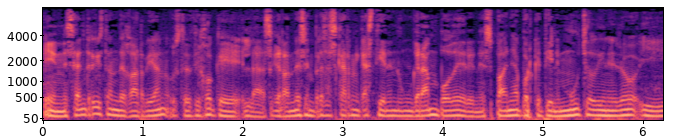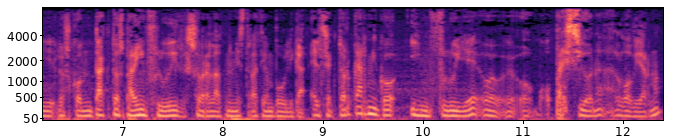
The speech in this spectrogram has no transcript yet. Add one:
En esa entrevista en The Guardian, usted dijo que las grandes empresas cárnicas tienen un gran poder en España porque tienen mucho dinero y los contactos para influir sobre la administración pública. ¿El sector cárnico influye o presiona al gobierno?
